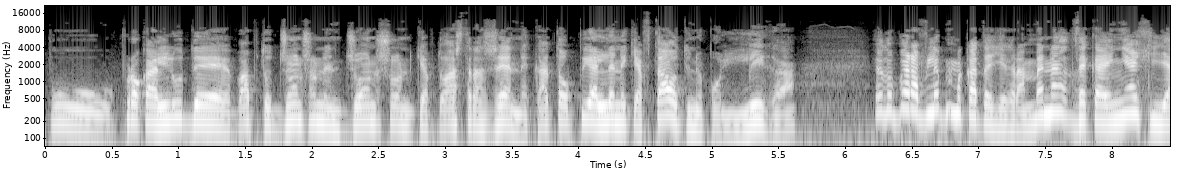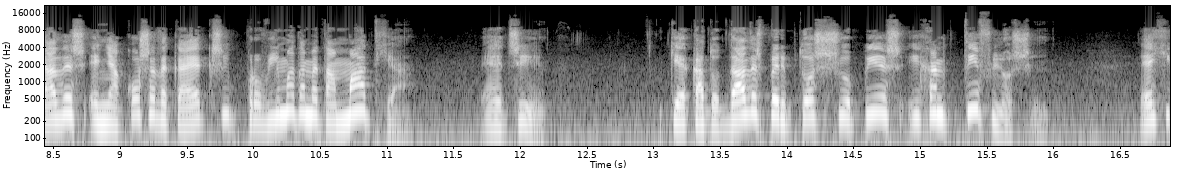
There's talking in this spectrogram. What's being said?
που προκαλούνται από το Johnson Johnson και από το AstraZeneca, τα οποία λένε και αυτά ότι είναι πολύ λίγα, εδώ πέρα βλέπουμε καταγεγραμμένα 19.916 προβλήματα με τα μάτια. Έτσι. Και εκατοντάδες περιπτώσεις οι οποίες είχαν τύφλωση. Έχει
